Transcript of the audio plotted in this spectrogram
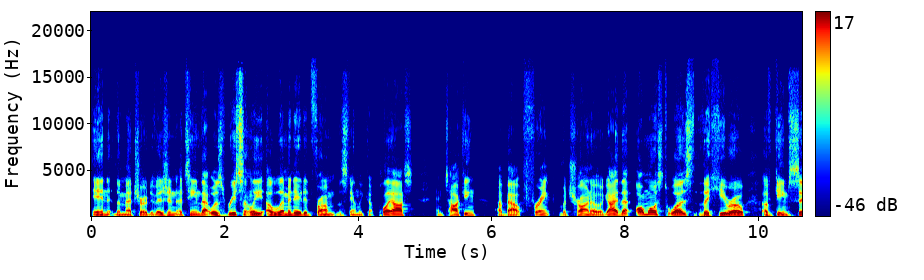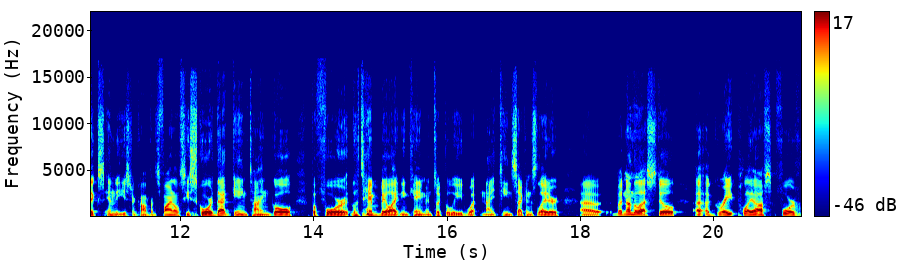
in the Metro Division, a team that was recently eliminated from the Stanley Cup playoffs, and talking about Frank Vatrano, a guy that almost was the hero of game six in the Eastern Conference Finals. He scored that game tying goal before the Tampa Bay Lightning came and took the lead, what, 19 seconds later. Uh, but nonetheless, still a, a great playoffs for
